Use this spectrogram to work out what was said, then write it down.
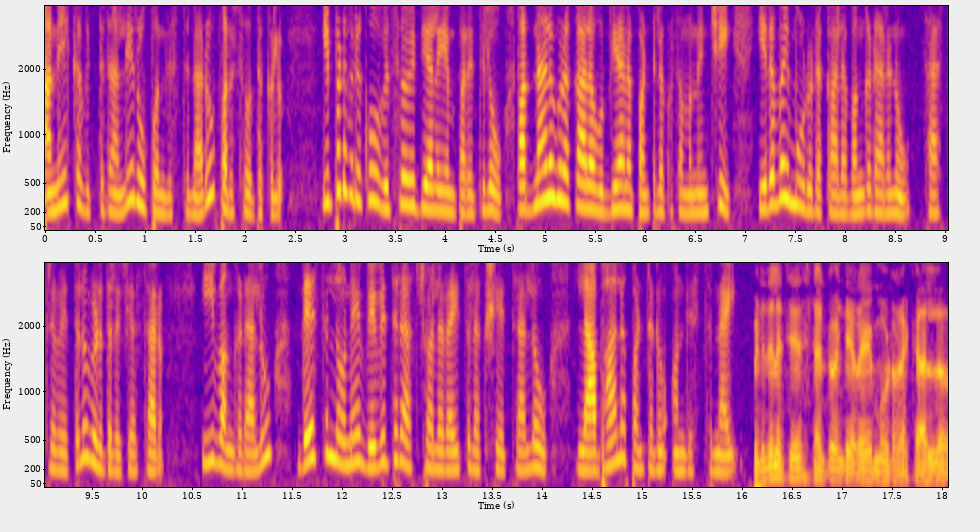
అనేక విత్తనాల్ని రూపొందిస్తున్నారు పరిశోధకులు. ఇప్పటివరకు విశ్వవిద్యాలయం పరిధిలో పద్నాలుగు రకాల ఉద్యాన పంటలకు సంబంధించి ఇరవై మూడు రకాల వంగడాలను శాస్త్రవేత్తలు విడుదల చేశారు. ఈ వంగడాలు దేశంలోనే వివిధ రాష్ట్రాల రైతుల క్షేత్రాల్లో లాభాల పంటను అందిస్తున్నాయి. విడుదల చేసినటువంటి ఇరవై మూడు రకాల్లో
